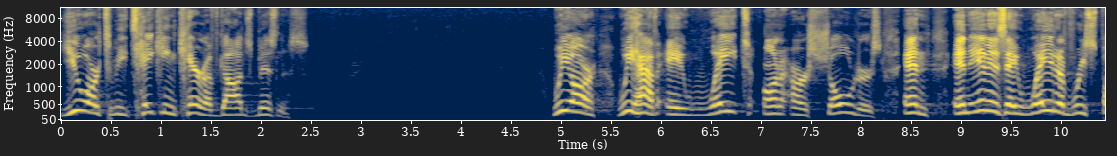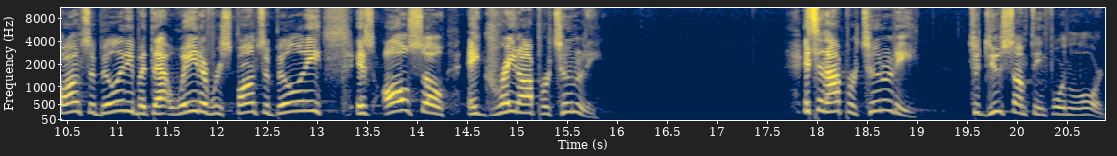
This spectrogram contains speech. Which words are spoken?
You are to be taking care of God's business. We are we have a weight on our shoulders and and it is a weight of responsibility but that weight of responsibility is also a great opportunity. It's an opportunity to do something for the Lord.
